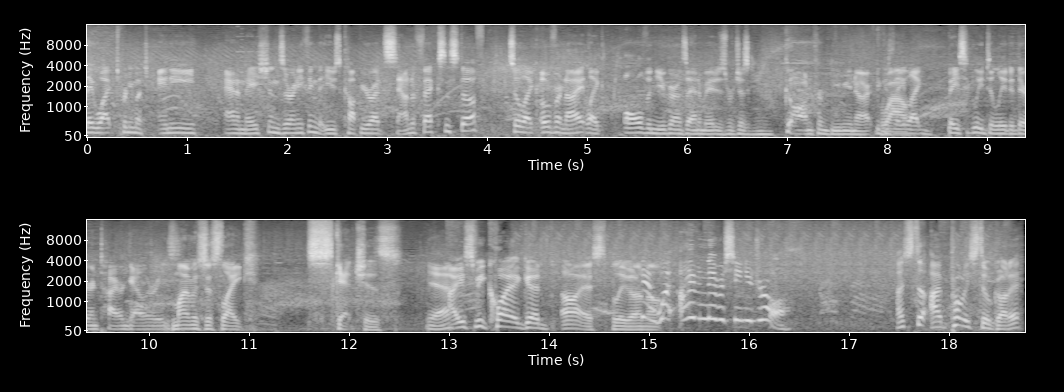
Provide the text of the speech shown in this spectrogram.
they wiped pretty much any animations or anything that used copyright sound effects and stuff. So like overnight, like all the Newgrounds animators were just gone from DeviantArt because Wow. they like basically deleted their entire galleries. Mine was just like sketches. yeah. I used to be quite a good artist, believe it or yeah, not. what? I have never seen you draw. I still, I probably still got it.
